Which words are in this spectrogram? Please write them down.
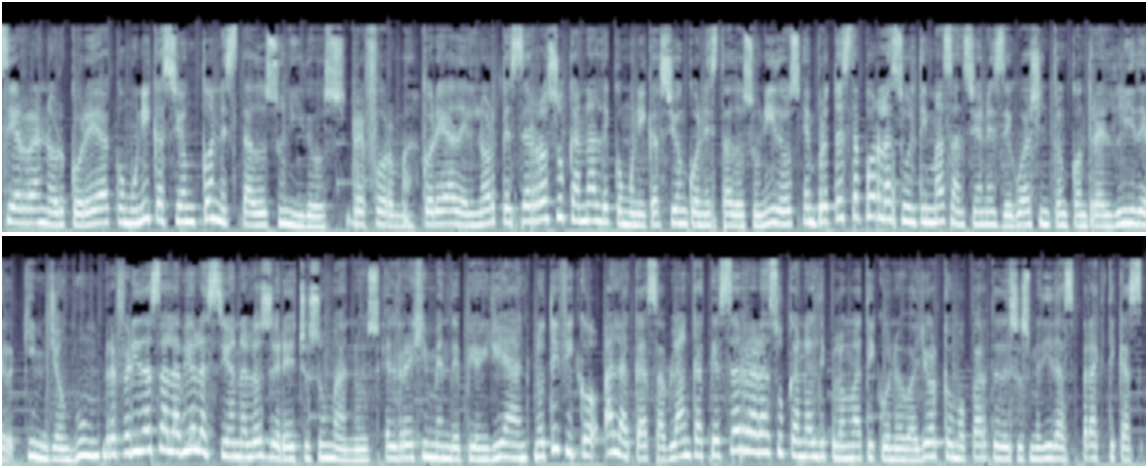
Cierra Norcorea comunicación con Estados Unidos. Reforma. Corea del Norte cerró su canal de comunicación con Estados Unidos en protesta por las últimas sanciones de Washington contra el líder Kim Jong-un referidas a la violación a los derechos humanos. El régimen de Pyongyang notificó a la Casa Blanca que cerrará su canal diplomático en Nueva York como parte de sus medidas prácticas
